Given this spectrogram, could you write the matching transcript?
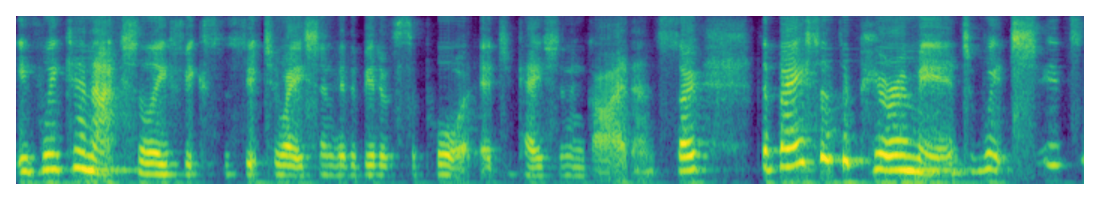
if we can actually fix the situation with a bit of support, education and guidance. So the base of the pyramid, which it's,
